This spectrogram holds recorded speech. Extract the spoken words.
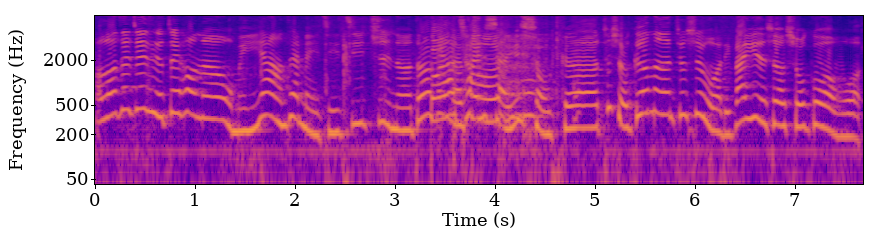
好了，在这一集的最后呢，我们一样在每集机制呢都要跟你们都要唱分享一首歌。这首歌呢，就是我礼拜一的时候说过我。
